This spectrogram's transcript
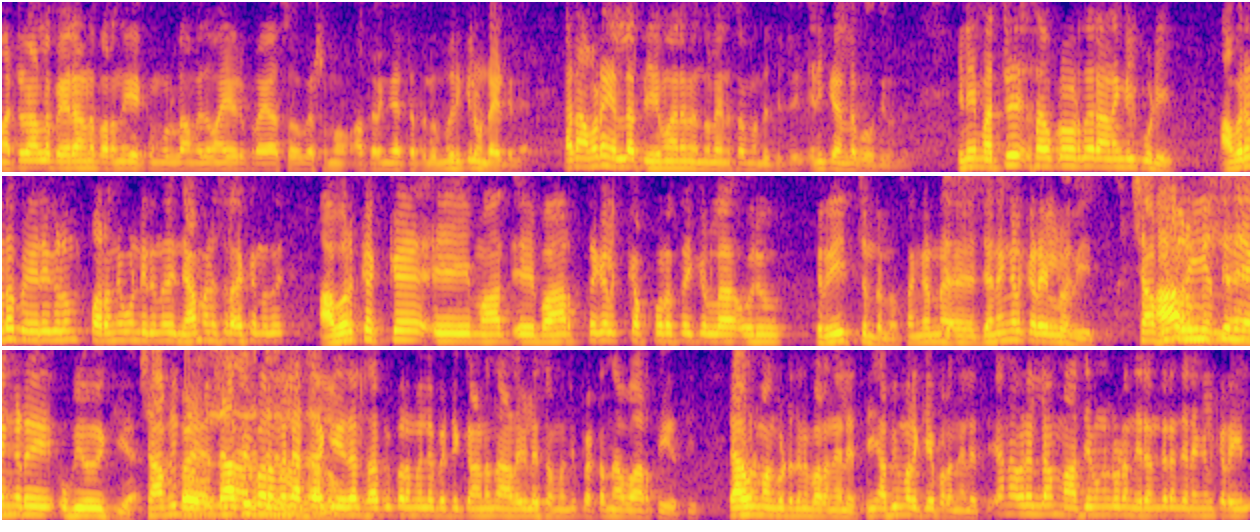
മറ്റൊരാളുടെ പേരാണ് പറഞ്ഞു കേൾക്കുമ്പോൾ അമിതമായ ഒരു പ്രയാസമോ വിഷമോ അത്തരം ഘട്ടത്തിലൊന്നും ഒരിക്കലും ഉണ്ടായിട്ടില്ല. കാരണം അവിടെയല്ല തീരുമാനം എന്നുള്ളതിനെ സംബന്ധിച്ചിട്ട് എനിക്ക് നല്ല ബോധ്യമുണ്ട്. ഇനി മറ്റ് സഹപ്രവർത്തകരാണെങ്കിൽ കൂടി അവരുടെ പേരുകളും പറഞ്ഞുകൊണ്ടിരുന്നത് ഞാൻ മനസ്സിലാക്കുന്നത് അവർക്കൊക്കെ ഈ വാർത്തകൾക്കപ്പുറത്തേക്കുള്ള ഒരു റീച്ച് ഉണ്ടല്ലോ. സംഘടന ജനങ്ങൾക്കിടയിലുള്ള റീച്ച് ആ റീച്ചിനെ അങ്ങോട്ട് ഉപയോഗിക്കുക. ഷാഫി പറമ്പിലിനെ അറ്റാക്ക് ചെയ്താൽ ഷാഫി പറമ്പലിനെ പറ്റി കാണുന്ന ആളുകളെ സംബന്ധിച്ച് പെട്ടെന്ന് ആ വാർത്ത എത്തി. രാഹുൽ മാങ്കൂട്ടത്തിന് പറഞ്ഞാലെത്തി അഭിമർക്കെ പറഞ്ഞാലെത്തി കാരണം അവരെല്ലാം മാധ്യമങ്ങളിലൂടെ നിരന്തരം ജനങ്ങൾക്കിടയിൽ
